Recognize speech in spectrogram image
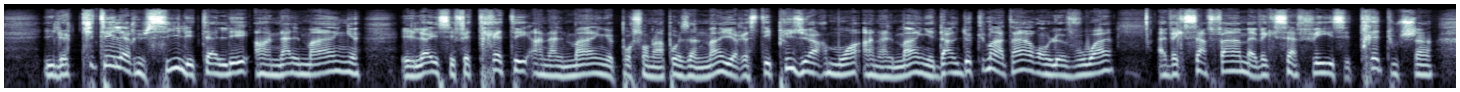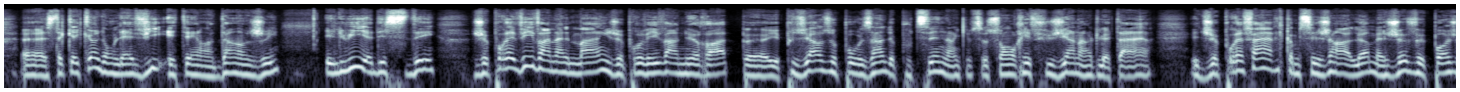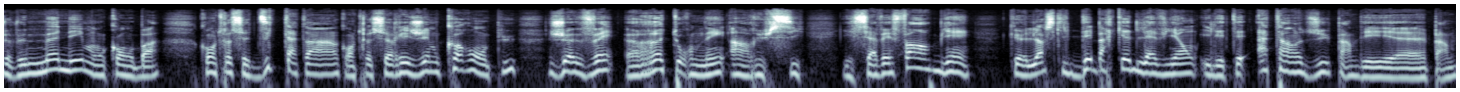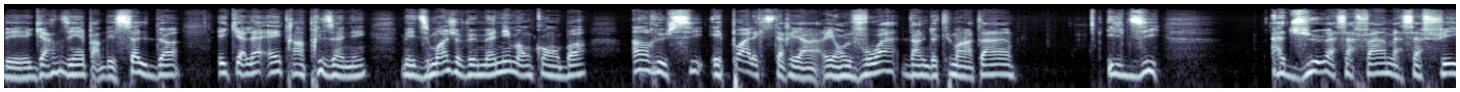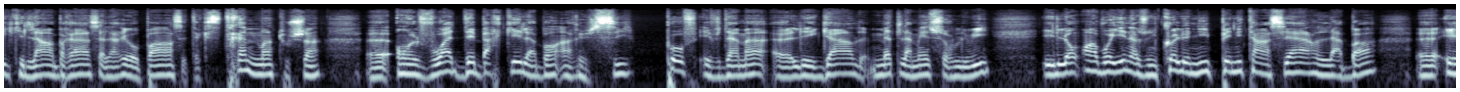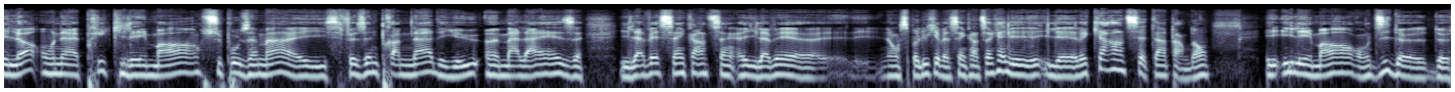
Il a quitté la Russie, il est allé en Allemagne et là, il s'est fait traiter en Allemagne pour son empoisonnement. Il est resté plusieurs mois en Allemagne et dans le documentaire, on le voit avec sa femme, avec sa fille. C'est très touchant. Euh, C'était quelqu'un dont la vie était en danger. Et lui, il a décidé, je pourrais vivre en Allemagne, je pourrais vivre en Europe. Euh, il y a plusieurs opposants de Poutine hein, qui se sont réfugiés en Angleterre. Et je pourrais faire comme ces gens-là, mais je veux pas. Je veux mener mon combat contre ce dictateur, contre ce régime corrompu. Je vais retourner en Russie. Il savait fort bien que lorsqu'il débarquait de l'avion, il était attendu par des, euh, par des gardiens, par des soldats, et qu'il allait être emprisonné. Mais dis-moi, je veux mener mon combat en Russie et pas à l'extérieur. Et on le voit dans le documentaire. Il dit adieu à sa femme, à sa fille, qui l'embrasse à l'aéroport. C'est extrêmement touchant. Euh, on le voit débarquer là-bas en Russie pouf, évidemment, euh, les gardes mettent la main sur lui. Ils l'ont envoyé dans une colonie pénitentiaire là-bas. Euh, et là, on a appris qu'il est mort. Supposément, il se faisait une promenade et il y a eu un malaise. Il avait 55, euh, il avait, non, c'est pas lui qui avait 55 ans, il, il avait 47 ans, pardon et il est mort. On dit de, de,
